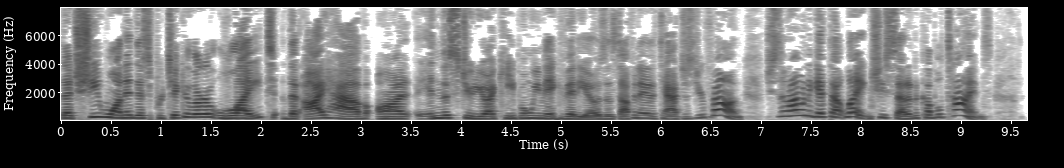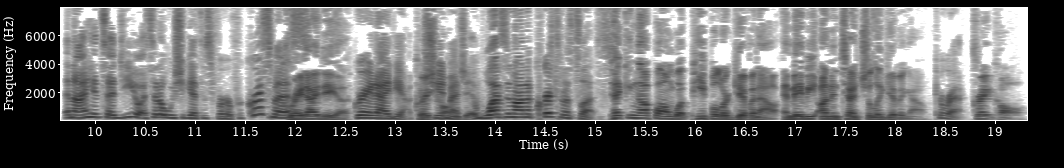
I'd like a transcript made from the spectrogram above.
that she wanted this particular light that I have on in the studio I keep when we make videos and stuff, and it attaches to your phone. She said, "I want to get that light," and she said it a couple times. And I had said to you, I said, "Oh, we should get this for her for Christmas." Great idea. Great idea, because she had call. mentioned it wasn't on a Christmas list. Picking up on what people are giving out and maybe unintentionally giving out. Correct. Great call.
